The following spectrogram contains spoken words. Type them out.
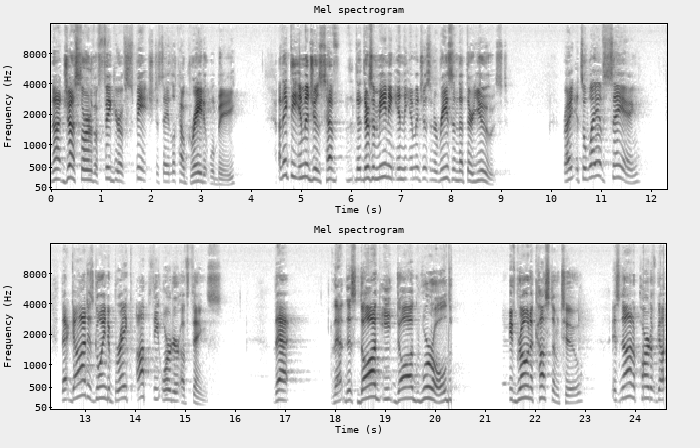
not just sort of a figure of speech to say, look how great it will be. I think the images have, there's a meaning in the images and a reason that they're used, right? It's a way of saying that God is going to break up the order of things. That, that this dog eat dog world we've grown accustomed to is not a part of God's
